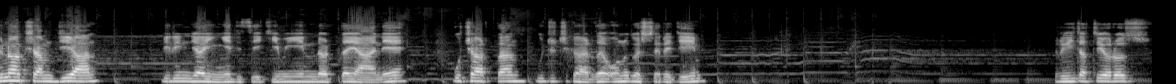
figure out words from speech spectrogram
Dün akşam Cihan 1. ayın 7'si 2024'te yani bu charttan ucu çıkardı. Onu göstereceğim. Read atıyoruz.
